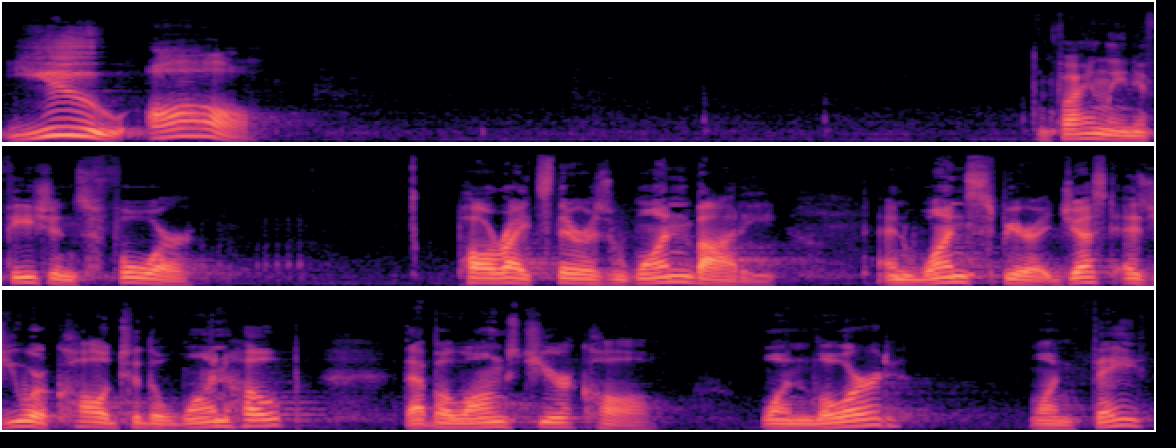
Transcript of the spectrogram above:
You all. And finally, in Ephesians 4, Paul writes, There is one body and one Spirit, just as you are called to the one hope that belongs to your call one Lord, one faith,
